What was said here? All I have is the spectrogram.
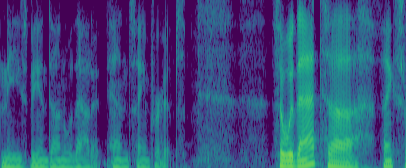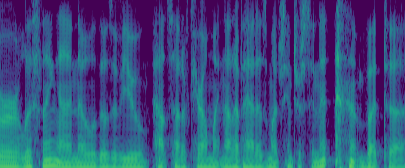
knees being done without it. And same for hips. So, with that, uh, thanks for listening. I know those of you outside of Carroll might not have had as much interest in it, but uh,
